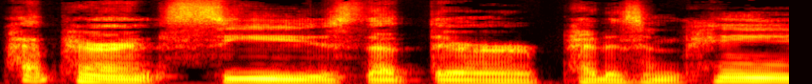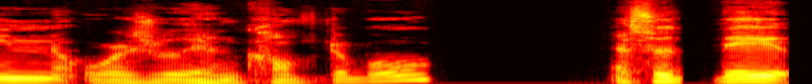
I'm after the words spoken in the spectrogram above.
pet parent sees that their pet is in pain or is really uncomfortable. And so they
